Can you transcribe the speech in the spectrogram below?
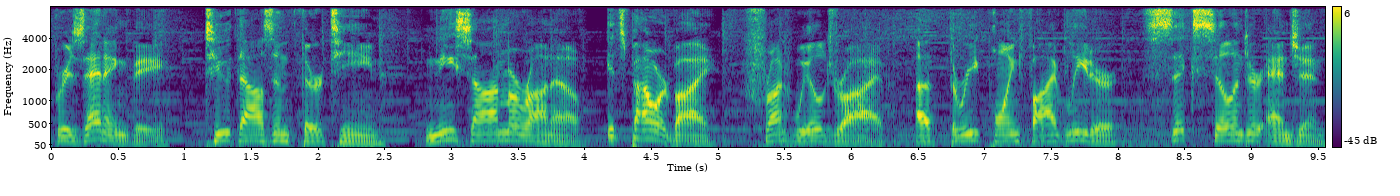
Presenting the 2013 Nissan Murano. It's powered by front wheel drive, a 3.5 liter six cylinder engine,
